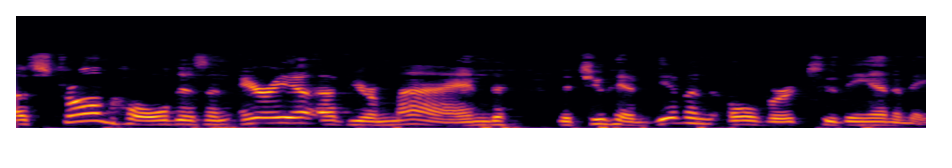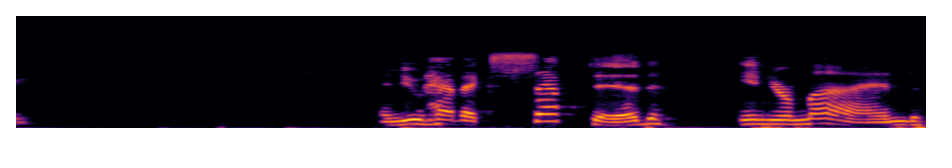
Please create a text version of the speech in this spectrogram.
A stronghold is an area of your mind that you have given over to the enemy. And you have accepted in your mind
